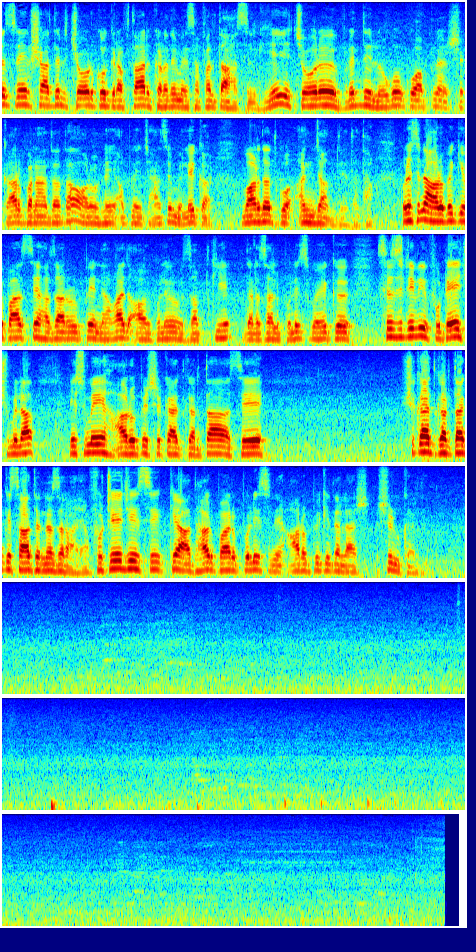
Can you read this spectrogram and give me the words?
Police ने एक शातिर चोर को गिरफ़्तार करने में सफलता हासिल की है। ये चोर वृद्ध लोगों को अपना शिकार बनाता था और उन्हें अपने झांसे में लेकर वारदात को अंजाम देता था। पुलिस ने आरोपी के पास से हज़ार रुपये नकद और पुलिस जब्त किए। दरअसल पुलिस को एक सीसीटीवी फुटेज मिला। इसमें आरोपी शिकायतकर्ता से शिकायतकर्ता के साथ नज़र आया। फुटेज के आधार पर पुलिस ने आरोपी की तलाश शुरू कर दी।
